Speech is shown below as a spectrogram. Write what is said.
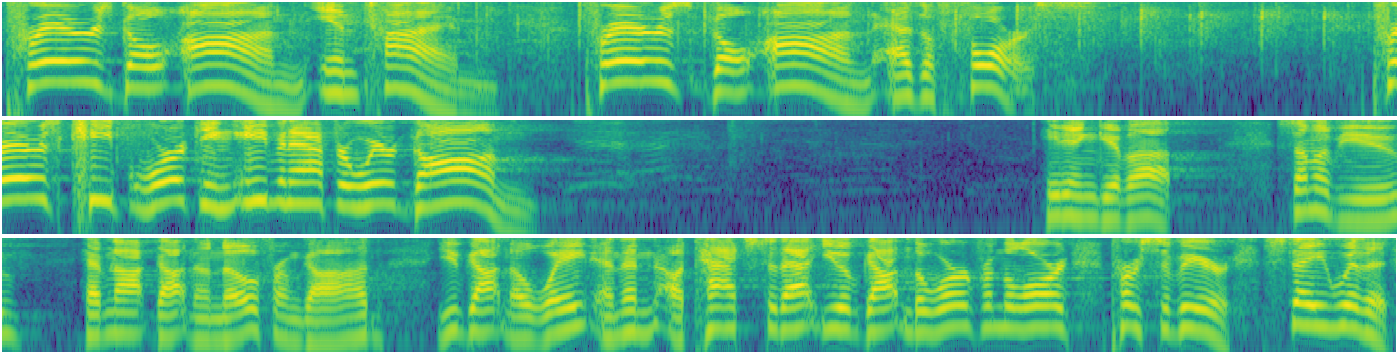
prayers go on in time. Prayers go on as a force. Prayers keep working even after we're gone. He didn't give up. Some of you have not gotten a no from God. You've gotten a wait, and then attached to that, you have gotten the word from the Lord. Persevere. Stay with it.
